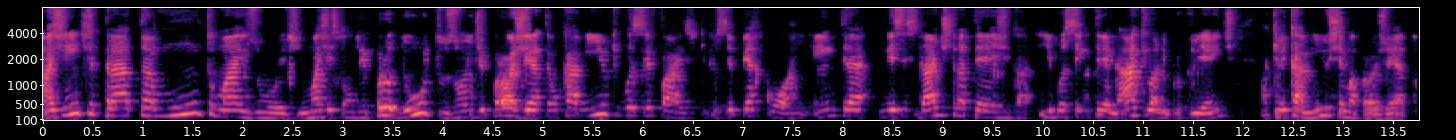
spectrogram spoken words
A gente trata muito mais hoje uma gestão de produtos, onde projeto é o caminho que você faz, que você percorre entre a necessidade estratégica e você entregar aquilo ali para o cliente. Aquele caminho chama projeto.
